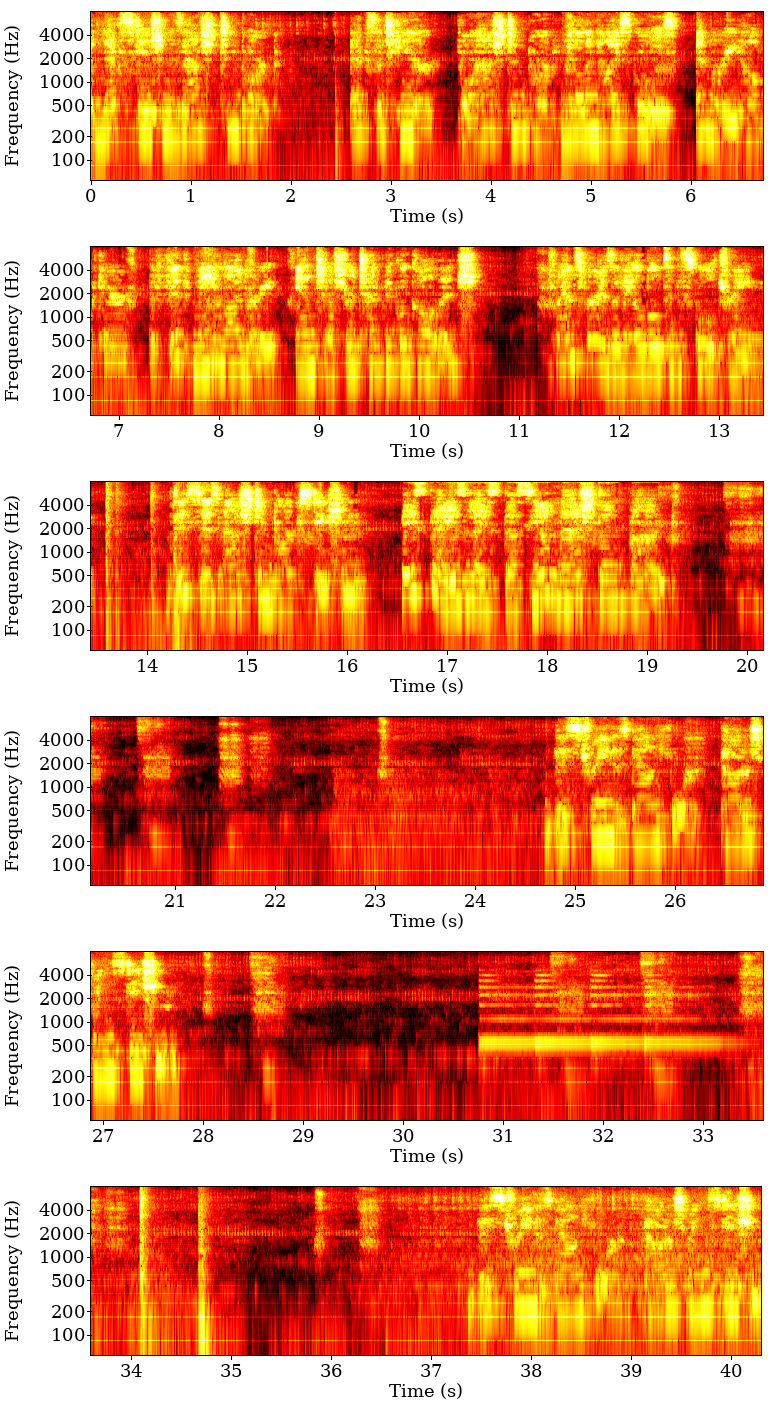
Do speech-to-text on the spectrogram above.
The next station is Ashton Park. Exit here for Ashton Park Middle and High Schools, Emory Healthcare, the Fifth Main Library, and Cheshire Technical College. Transfer is available to the school train. This is Ashton Park Station. Esta es la estación Ashton Park. This train is bound for Powder Springs Station. This train is bound for Powder Springs Station.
